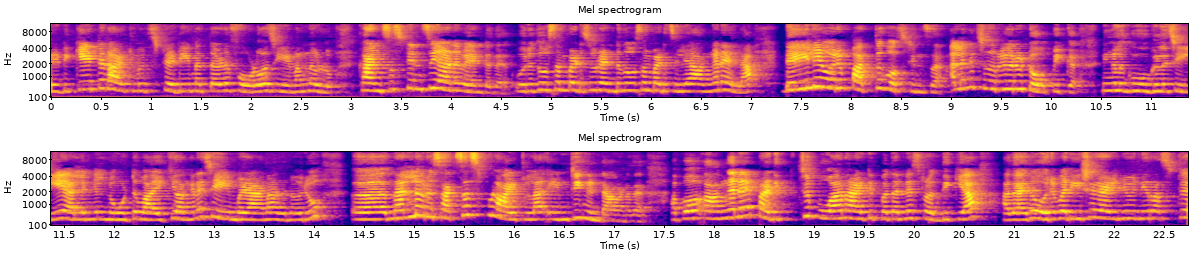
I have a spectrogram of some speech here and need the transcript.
ഡെഡിക്കേറ്റഡ് ആയിട്ടുള്ള ഒരു സ്റ്റഡി മെത്തേഡ് ഫോളോ ചെയ്യണം എന്നുള്ളൂ കൺസിസ്റ്റൻസി ആണ് വേണ്ടത്. ഒരു ദിവസം പഠിച്ചു രണ്ട് ദിവസം പഠിച്ചില്ല അങ്ങനെയല്ല. ഡെയിലി ഒരു പത്ത് ക്വസ്റ്റ്യൻസ് അല്ലെങ്കിൽ ചെറിയൊരു ടോപ്പിക്ക് നിങ്ങൾ ഗൂഗിൾ ചെയ്യുക അല്ലെങ്കിൽ നോട്ട് വായിക്കുക അങ്ങനെ ചെയ്യുമ്പോഴാണ് അതിനൊരു നല്ലൊരു സക്സസ്ഫുൾ ആയിട്ടുള്ള എൻഡിങ് ഉണ്ടാവുന്നത് അപ്പോൾ അങ്ങനെ പഠിച്ചു പോകാനായിട്ട് ഇപ്പോൾ തന്നെ ശ്രദ്ധിക്കുക. അതായത് ഒരു പരീക്ഷ കഴിഞ്ഞു ഇനി റെസ്റ്റ്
